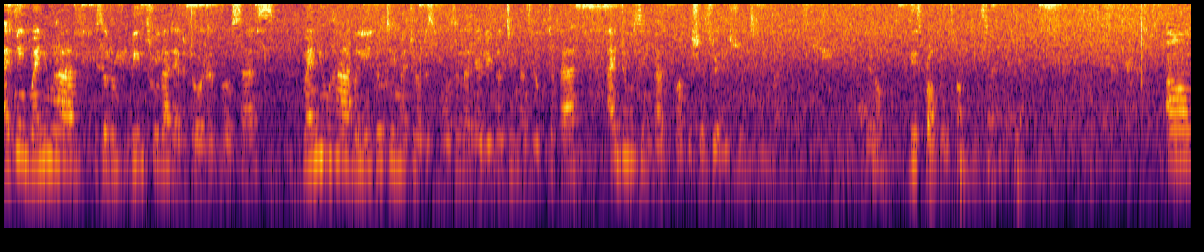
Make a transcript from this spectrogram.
I think when you have sort of been through that editorial process, when you have a legal team at your disposal and your legal team has looked at that, I do think that the publishers really should stand by. You know, these problems notwithstanding. Um,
